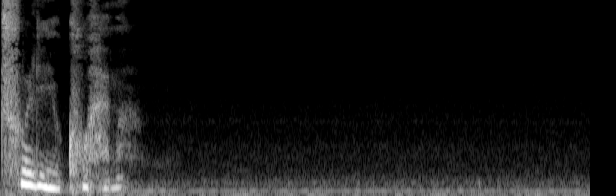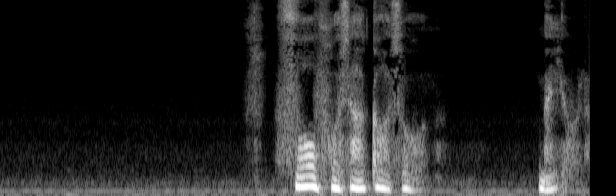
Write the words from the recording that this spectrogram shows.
出离苦海吗？佛菩萨告诉我们，没有了，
